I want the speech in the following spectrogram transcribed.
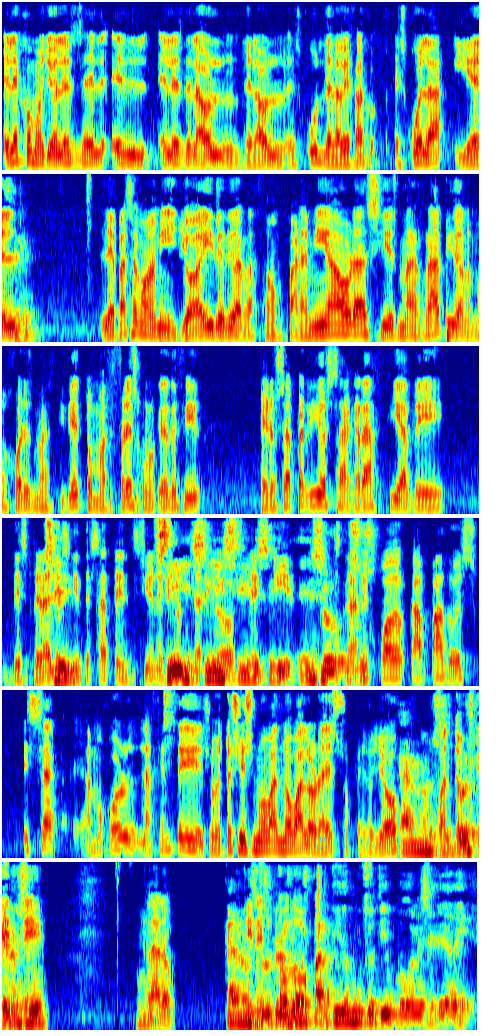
él es como yo, él es, él, él, él es de la old, de la old school, de la vieja escuela y él le pasa como a mí, yo ahí le doy la razón. Para mí ahora sí es más rápido, a lo mejor es más directo, más fresco, como quieras decir, pero se ha perdido esa gracia de, de esperar Sí. el siguiente, esa tensión Sí, sí, sí, de sí. decir, Eso- "Está eso mi es- jugador capado, es esa, a lo mejor la gente, sobre todo si es nueva, no valora eso, pero yo Claro, cuando empecé, Mm. claro, Claro, nosotros todo- hemos partido mucho tiempo con esa idea de,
